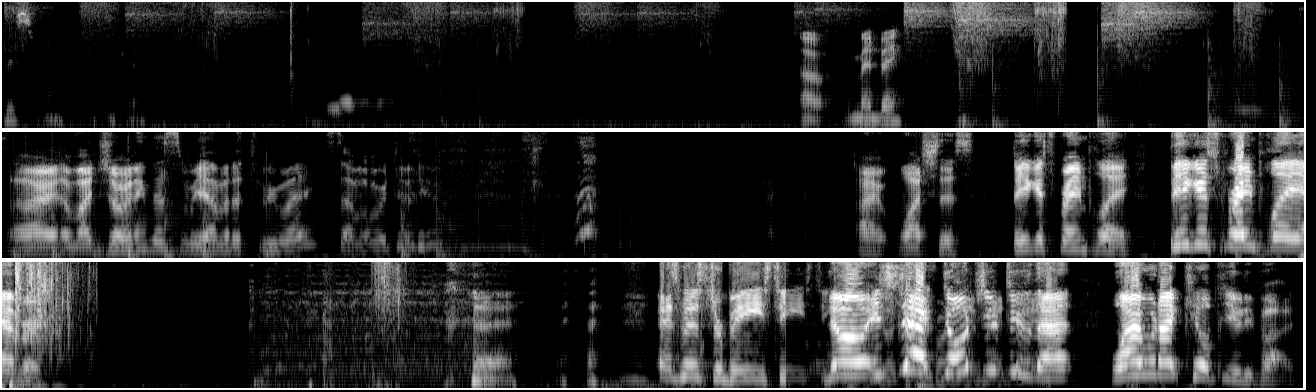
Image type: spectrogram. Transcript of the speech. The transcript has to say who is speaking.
Speaker 1: This one. Okay. Oh, medbay.
Speaker 2: All right, am I joining this? Are we having a three-way? Is that what we're doing here? All right, watch this. Biggest brain play. Biggest brain play ever.
Speaker 3: It's Mr. Beast. He's, he's
Speaker 2: No, it's
Speaker 3: looking
Speaker 2: Jack. Don't you do that. Why would I kill PewDiePie?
